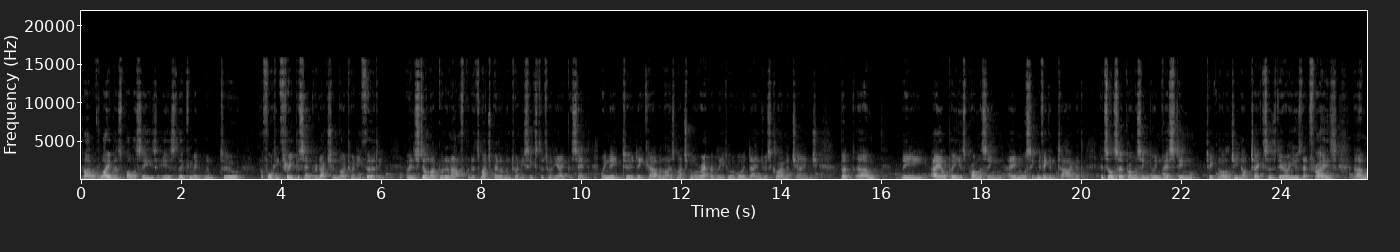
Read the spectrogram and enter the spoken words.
part of Labor's policies is the commitment to a 43% reduction by 2030. I mean, it's still not good enough, but it's much better than 26 to 28%. We need to decarbonise much more rapidly to avoid dangerous climate change. But um, the ALP is promising a more significant target. It's also promising to invest in technology, not taxes, dare I use that phrase, um,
